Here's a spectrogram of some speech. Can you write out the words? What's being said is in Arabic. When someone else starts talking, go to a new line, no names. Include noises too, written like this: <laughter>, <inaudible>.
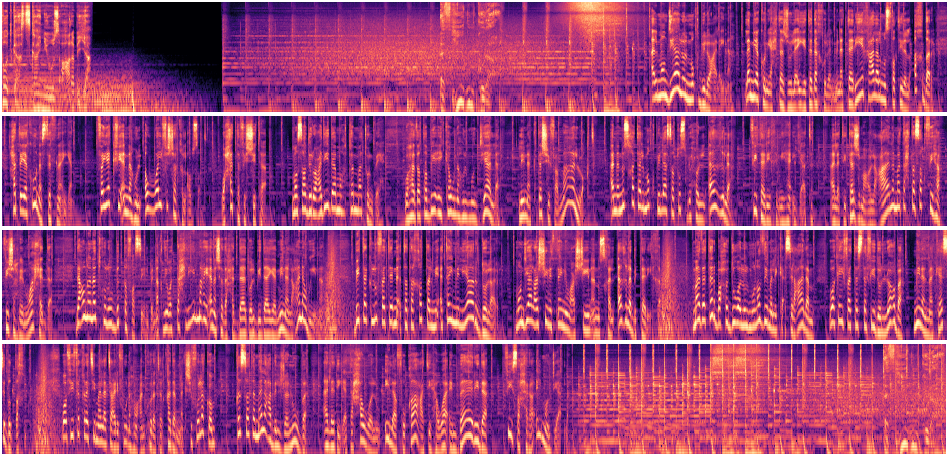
بودكاست سكاي نيوز عربية. أثير الكرة.
المونديال المقبل علينا. لم يكن يحتاج لأي تدخل من التاريخ على المستطيل الأخضر حتى يكون استثنائيا. فيكفي أنه الأول في الشرق الأوسط وحتى في الشتاء. مصادر عديدة مهتمة به وهذا طبيعي كونه المونديال. لنكتشف مع الوقت أن النسخة المقبلة ستصبح الأغلى في تاريخ النهائيات التي تجمع العالم تحت سقفها في شهر واحد. دعونا ندخل بالتفاصيل بالنقد والتحليل. معي أنا شذى حداد والبداية من العناوين. بتكلفة تتخطى ال 200 مليار دولار مونديال 2022 النسخة الأغلى بالتاريخ. ماذا تربح الدول المنظمة لكأس العالم؟ وكيف تستفيد اللعبة من المكاسب الضخمة؟ وفي فقرة ما لا تعرفونه عن كرة القدم نكشف لكم قصة ملعب الجنوب الذي يتحول إلى فقاعة هواء باردة في صحراء المونديال.
تغيير الكرة.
